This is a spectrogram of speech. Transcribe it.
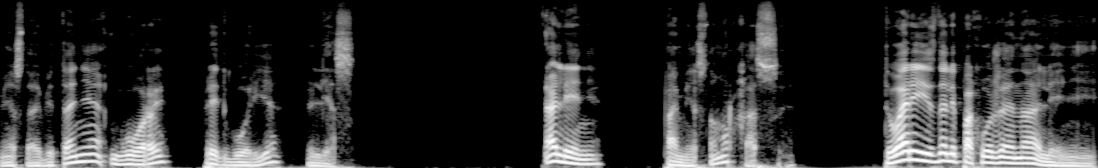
Место обитания — горы, предгорья, лес. Олени. По-местному рхассы. Твари издали похожие на оленей.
